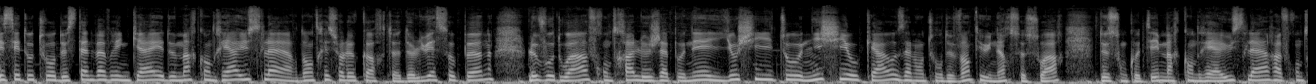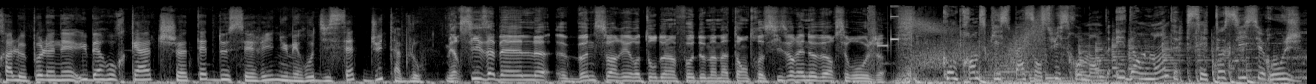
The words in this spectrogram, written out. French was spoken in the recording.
Et c'est au tour de Stan Wawrinka et de Marc-Andrea Hussler d'entrer sur le court de l'US Open. Le Vaudois affrontera le japonais Yoshihito Nishioka aux alentours de 21h ce soir. De son côté, Marc-Andrea Hussler affrontera le polonais Hubert Urkacz, tête de série numéro 17 du tableau. Merci Isabelle. Bonne soirée. Retour de l'info demain matin entre 6h et 9h sur Rouge. Comprendre ce qui se passe en Suisse romande et dans le monde, c'est aussi sur Rouge.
